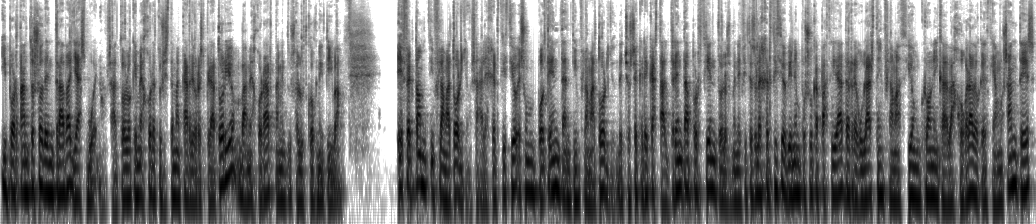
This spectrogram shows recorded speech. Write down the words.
Y por tanto, eso de entrada ya es bueno. O sea, todo lo que mejore tu sistema cardiorrespiratorio va a mejorar también tu salud cognitiva efecto antiinflamatorio. O sea, el ejercicio es un potente antiinflamatorio. De hecho, se cree que hasta el 30% de los beneficios del ejercicio vienen por su capacidad de regular esta inflamación crónica de bajo grado que decíamos antes.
